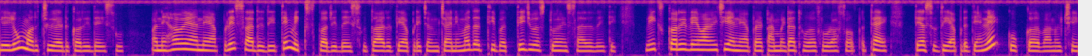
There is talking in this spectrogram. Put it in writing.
લીલું મરચું એડ કરી દઈશું. અને હવે આને આપણે સારી રીતે મિક્સ કરી દઈશું. તો આ રીતે આપણે ચમચાની મદદથી બધી જ વસ્તુઓને સારી રીતે મિક્સ કરી દેવાની છે અને આપણા ટામેટાં થોડા થોડા સોફ્ટ થાય ત્યાં સુધી આપણે તેને કૂક કરવાનું છે.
